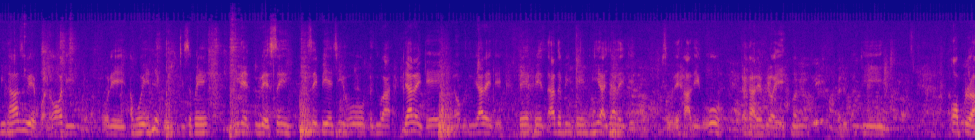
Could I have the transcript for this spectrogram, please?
မိသားစုရဲ့ပေါ့နော်ဒီဟိုဒီအမွေအနှစ်ကိုဒီစပယ်ဒီတဲ့တူတဲ့စိတ် စိတ်ပြေကြီးကိုဘသူကရလိုက်တယ်နော်ဘသူရလိုက်တယ်ဘယ်ဘယ်သားသမီးဘယ်ကြီးကရလိုက်တယ်ဆိုတဲ့ဟာလေးကိုတခါလေးပြောရင်မမျိုးဘယ်လိုကဒီ opera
